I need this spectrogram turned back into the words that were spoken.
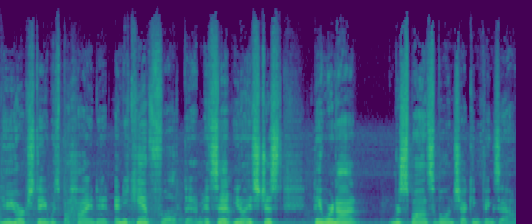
New York State was behind it, and you can't fault them. It's that Yeah. you know, it's just they were not responsible in checking things out.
